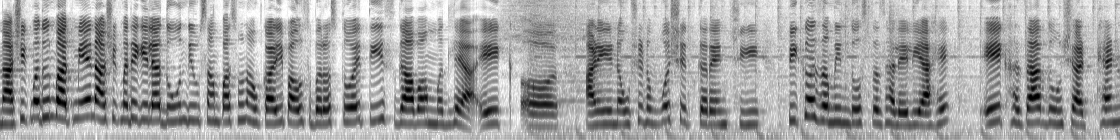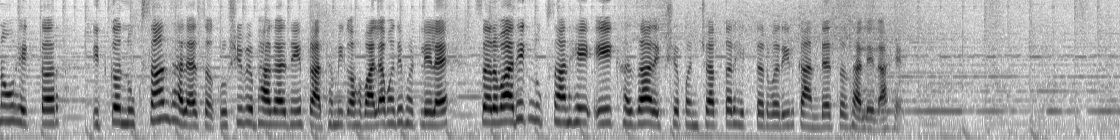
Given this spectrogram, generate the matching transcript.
नाशिकमधून बातमी आहे. नाशिकमध्ये गेल्या दोन दिवसांपासून अवकाळी पाऊस बरसतोय. तीस गावांमधल्या एक आणि नऊशे नव्वद शेतकऱ्यांची पिकं जमीनदोस्त झालेली आहे. एक हजार दोनशे अठ्ठ्याण्णव हेक्टर इतकं नुकसान झाल्याचं कृषी विभागाने प्राथमिक अहवालामध्ये म्हटलेलं आहे. सर्वाधिक नुकसान हे एक हजार एकशे पंच्याहत्तर हेक्टरवरील कांद्याचं झालेलं आहे.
